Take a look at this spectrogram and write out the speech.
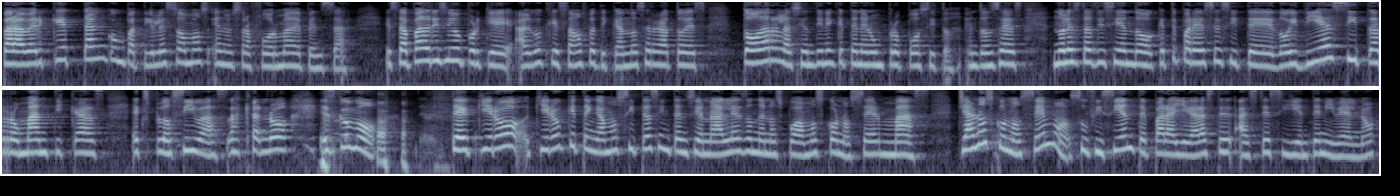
para ver qué tan compatibles somos en nuestra forma de pensar? Está padrísimo porque algo que estamos platicando hace rato es toda relación tiene que tener un propósito. Entonces, no le estás diciendo, ¿qué te parece si te doy 10 citas románticas explosivas? Acá no, es como te quiero quiero que tengamos citas intencionales donde nos podamos conocer más. Ya nos conocemos suficiente para llegar a este a este siguiente nivel, ¿no?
